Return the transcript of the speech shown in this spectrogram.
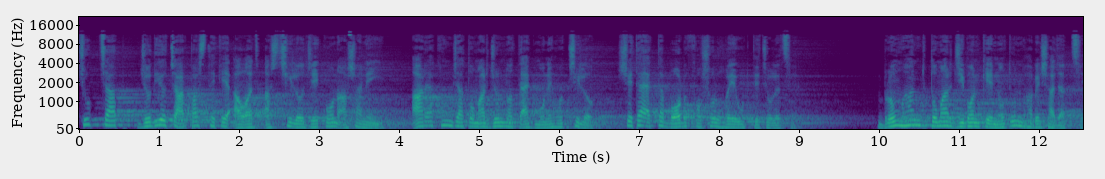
চুপচাপ, যদিও চারপাশ থেকে আওয়াজ আসছিল যে কোন আশা নেই আর এখন যা তোমার জন্য ত্যাগ মনে হচ্ছিল, সেটা একটা বড় ফসল হয়ে উঠতে চলেছে। ব্রহ্মাণ্ড তোমার জীবনকে নতুনভাবে সাজাচ্ছে।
